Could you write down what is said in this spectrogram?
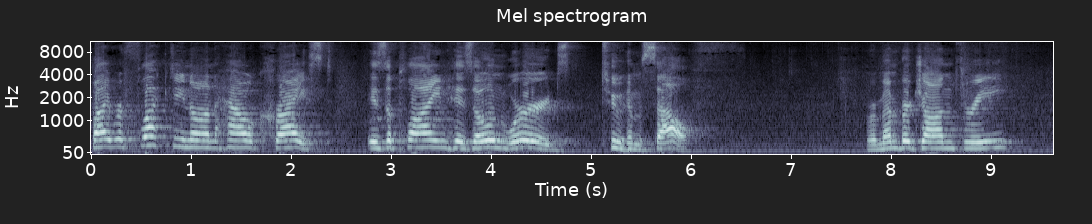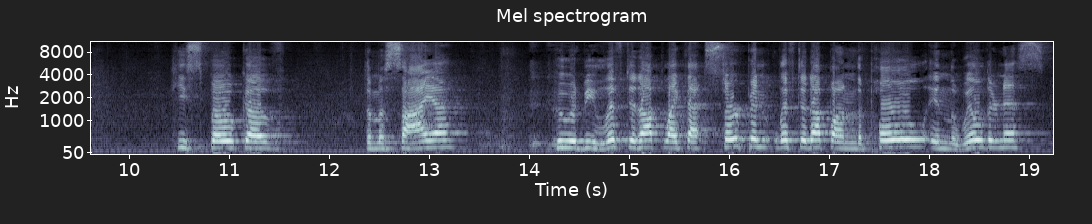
by reflecting on how Christ is applying his own words to himself. Remember John 3? He spoke of the Messiah who would be lifted up like that serpent lifted up on the pole in the wilderness,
